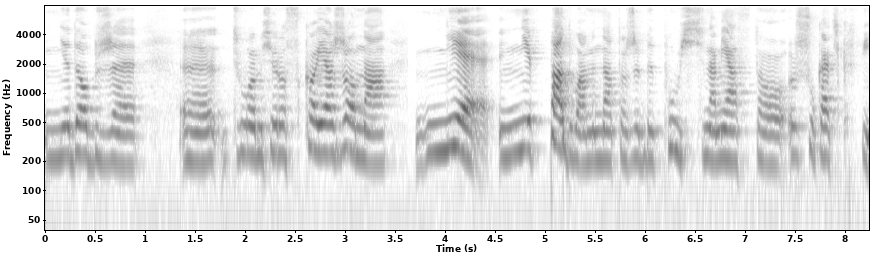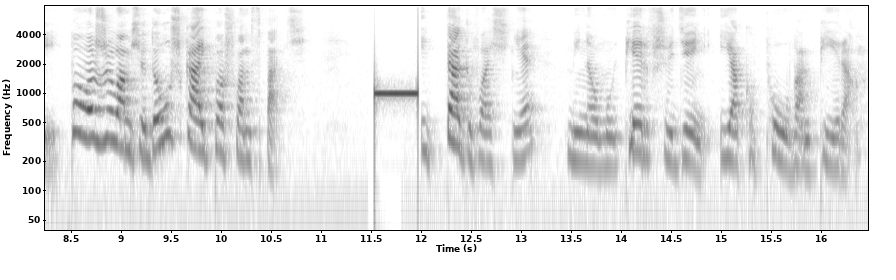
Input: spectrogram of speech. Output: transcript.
niedobrze, czułam się rozkojarzona. Nie, nie wpadłam na to, żeby pójść na miasto szukać krwi. Położyłam się do łóżka i poszłam spać. I tak właśnie minął mój pierwszy dzień jako półwampira.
